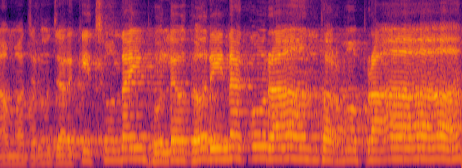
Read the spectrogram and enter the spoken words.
নামাজ, রোজার কিছু নাই, ভুলেও ধরি না কোরআন, ধর্মপ্রাণ।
